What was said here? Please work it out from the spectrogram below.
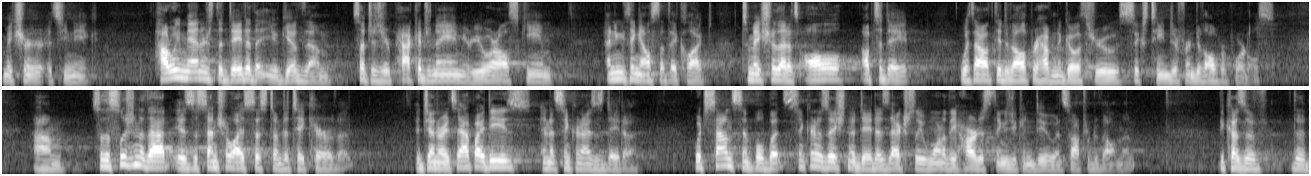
make sure it's unique? How do we manage the data that you give them, such as your package name, your URL scheme, anything else that they collect, to make sure that it's all up to date without the developer having to go through 16 different developer portals? Um, so the solution to that is a centralized system to take care of it. It generates app IDs and it synchronizes data, which sounds simple, but synchronization of data is actually one of the hardest things you can do in software development because of the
